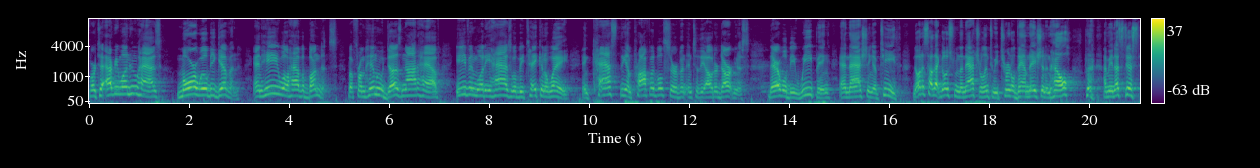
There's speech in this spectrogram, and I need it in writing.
For to everyone who has, more will be given, and he will have abundance. But from him who does not have, even what he has will be taken away. And cast the unprofitable servant into the outer darkness. There will be weeping and gnashing of teeth. Notice how that goes from the natural into eternal damnation and hell. I mean, that's just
